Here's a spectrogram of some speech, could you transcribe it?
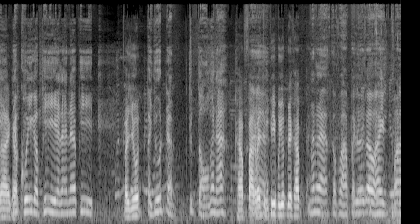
ได้คเดี๋รัยบวคุยกับพี่อะไรนะ พี่ประยุทธ์ประยุทธ์น่ะสิบสองอะนะ ครับฝากอะไรถึงพี่ประยุทธ์ไหมครับ นั่นแหละก็ฝากไปเลยก็ให้ฟ้า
